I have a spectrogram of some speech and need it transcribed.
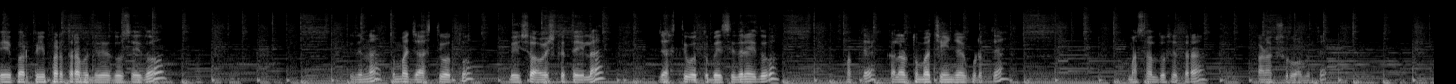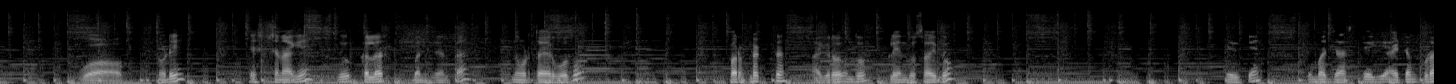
ಪೇಪರ್ ಪೇಪರ್ ಥರ ಬಂದಿದೆ ದೋಸೆ ಇದು. ಇದನ್ನು ತುಂಬ ಜಾಸ್ತಿ ಹೊತ್ತು ಬೇಯಿಸೋ ಅವಶ್ಯಕತೆ ಇಲ್ಲ. ಜಾಸ್ತಿ ಹೊತ್ತು ಬೇಯಿಸಿದರೆ ಇದು ಮತ್ತು ಕಲರ್ ತುಂಬ ಚೇಂಜ್ ಆಗಿಬಿಡುತ್ತೆ. ಮಸಾಲೆ ದೋಸೆ ಥರ ಶುರು ಶುರುವಾಗುತ್ತೆ ವಾ ನೋಡಿ ಎಷ್ಟು ಚೆನ್ನಾಗಿ ಇದು ಕಲರ್ ಬಂದಿದೆ ಅಂತ ನೋಡ್ತಾ ಇರ್ಬೋದು. ಪರ್ಫೆಕ್ಟ್ ಆಗಿರೋ ಒಂದು ಪ್ಲೇನ್ ದೋಸೆ ಇದು. ಇದಕ್ಕೆ ತುಂಬ ಜಾಸ್ತಿಯಾಗಿ ಐಟಮ್ ಕೂಡ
